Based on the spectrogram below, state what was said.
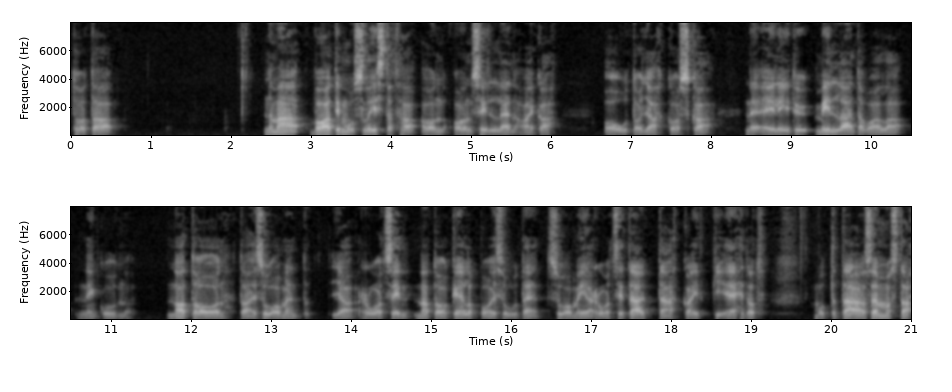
tuota, nämä vaatimuslistat on, on silleen aika outoja, koska ne ei liity millään tavalla niin kuin NATOon tai Suomen ja Ruotsin NATO-kelpoisuuteen. Suomi ja Ruotsi täyttää kaikki ehdot, mutta tämä on semmoista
